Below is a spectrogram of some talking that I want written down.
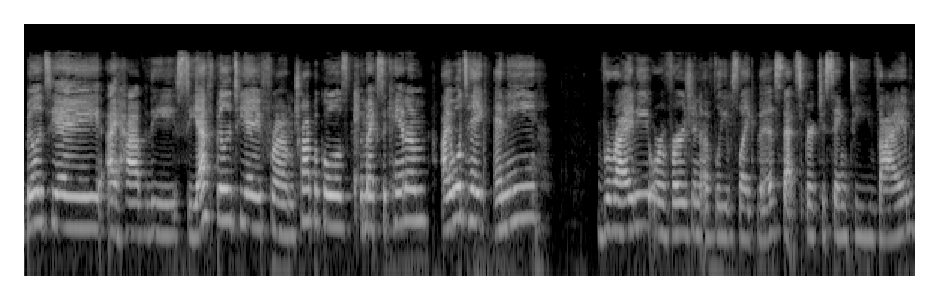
Billetier. I have the CF Billetier from Tropicals. The Mexicanum. I will take any variety or version of leaves like this, that Spiritus Sancti vibe.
